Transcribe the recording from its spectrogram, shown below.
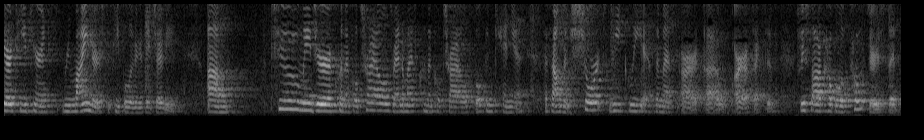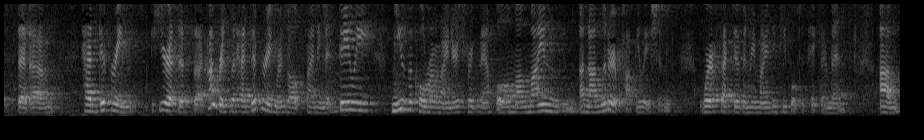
ART adherence reminders to people living with HIV. Um, two major clinical trials, randomized clinical trials, both in Kenya, have found that short weekly SMS are, uh, are effective. We saw a couple of posters that, that um, had differing, here at this uh, conference, that had differing results, finding that daily musical reminders, for example, among Mayan uh, non-literate populations, were effective in reminding people to take their meds. Um,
